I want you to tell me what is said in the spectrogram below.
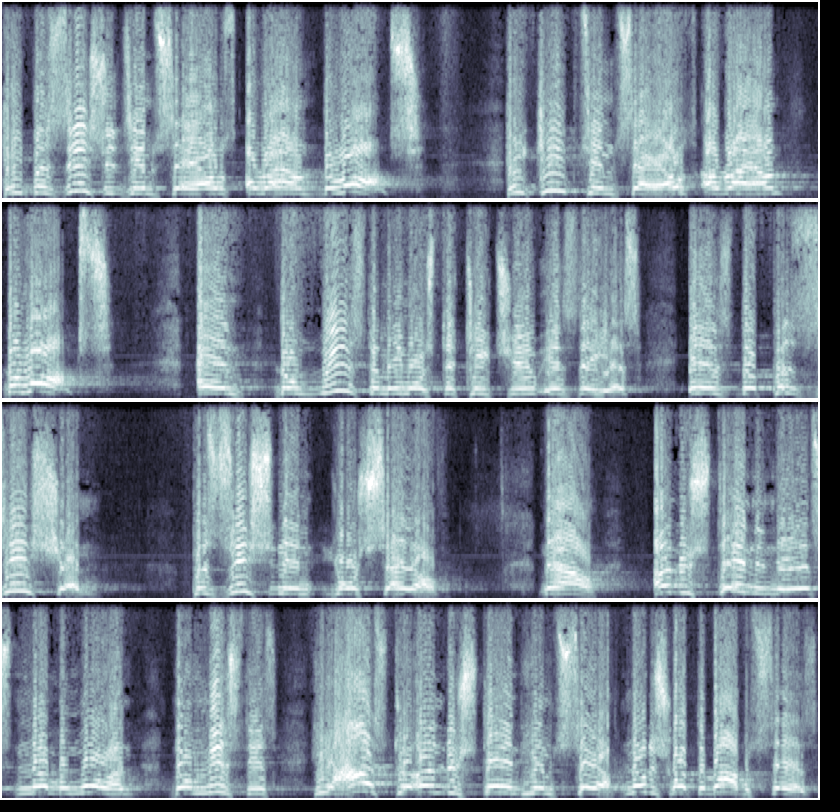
He positions himself around the rocks. He keeps himself around the rocks. And the wisdom he wants to teach you is this, is the position. Positioning yourself. Now, understanding this, number one, don't miss this, he has to understand himself. Notice what the Bible says.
